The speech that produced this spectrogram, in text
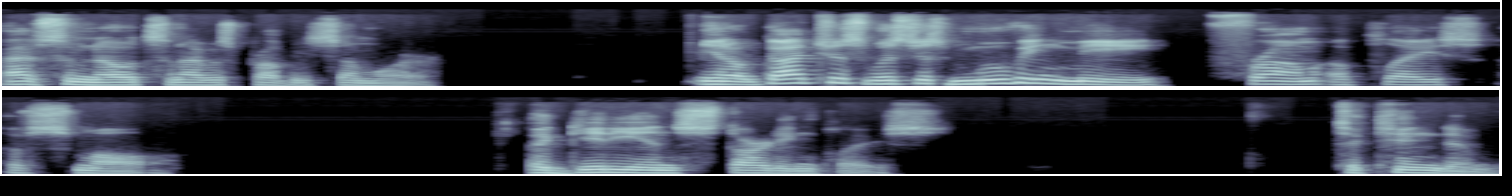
I have some notes and I was probably somewhere. You know, God just was just moving me from a place of small a Gideon starting place to kingdom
